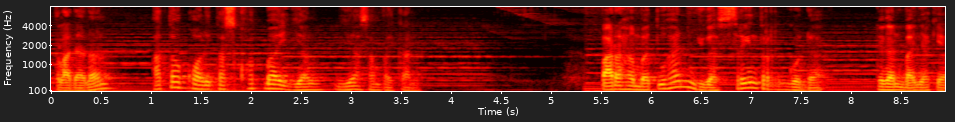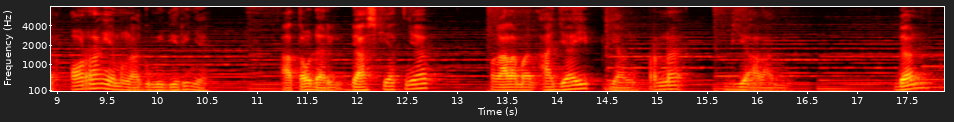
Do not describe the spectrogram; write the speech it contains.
keteladanan, atau kualitas khotbah yang dia sampaikan. Para hamba Tuhan juga sering tergoda dengan banyaknya orang yang mengagumi dirinya atau dari dahsyatnya pengalaman ajaib yang pernah dia alami. Dan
